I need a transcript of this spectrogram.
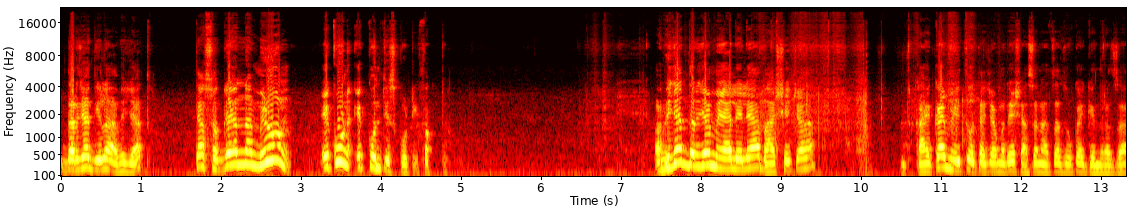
दर्जा दिला अभिजात त्या सगळ्यांना मिळून एकूण एकोणतीस कोटी फक्त. अभिजात दर्जा मिळालेल्या भाषेच्या काय काय मिळतो त्याच्यामध्ये शासनाचा जो काही केंद्राचा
